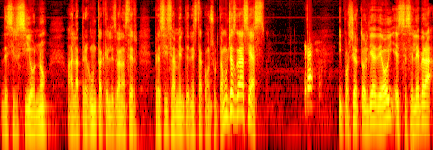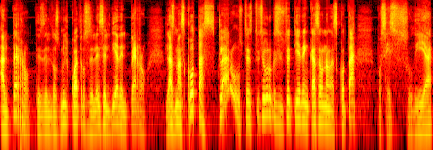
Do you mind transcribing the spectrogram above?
decir sí o no a la pregunta que les van a hacer precisamente en esta consulta. Muchas gracias. Gracias. Y por cierto, el día de hoy se celebra al perro. Desde el 2004 se celebra el Día del Perro. Las mascotas, claro, usted estoy seguro que si usted tiene en casa una mascota, pues es su día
